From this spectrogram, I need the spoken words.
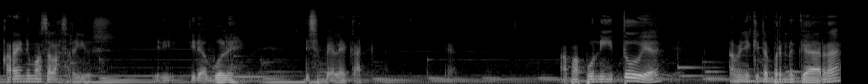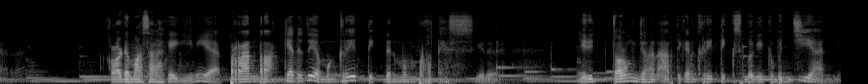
karena ini masalah serius jadi tidak boleh disepelekan ya. apa pun itu ya namanya kita bernegara kalau ada masalah kayak gini ya peran rakyat itu ya mengkritik dan memprotes gitu ya. Jadi tolong jangan artikan kritik sebagai kebencian.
